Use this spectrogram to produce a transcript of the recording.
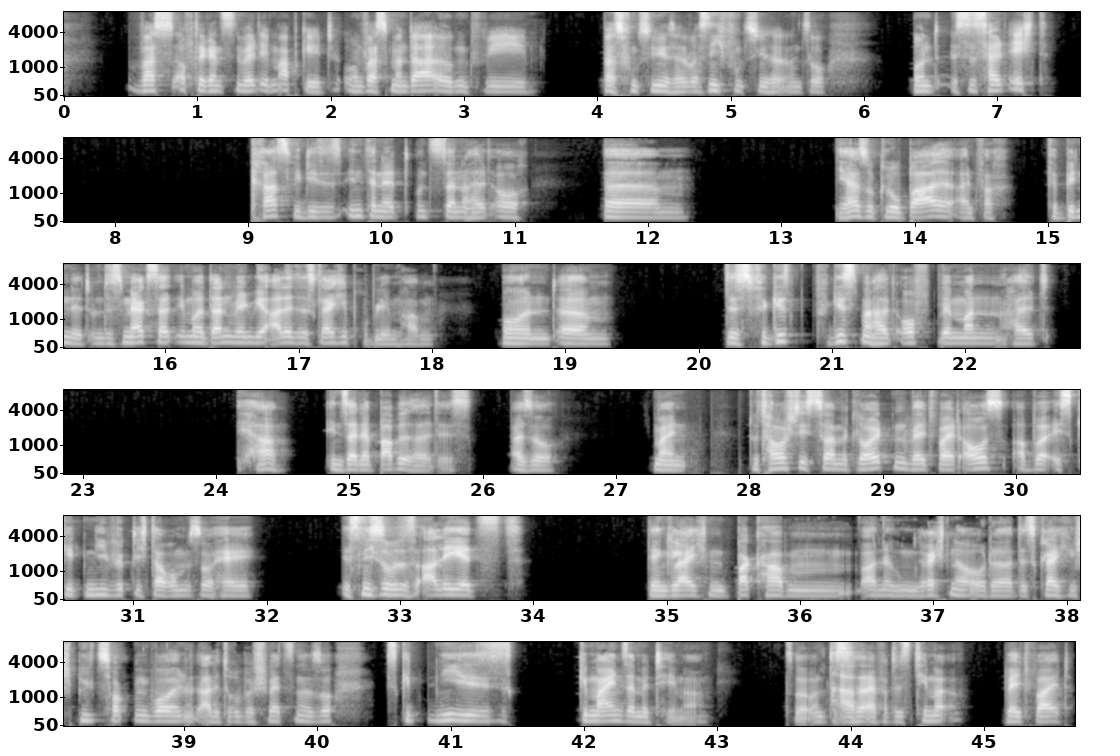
was auf der ganzen Welt eben abgeht und was man da irgendwie, was funktioniert hat, was nicht funktioniert hat und so. Und es ist halt echt krass, wie dieses Internet uns dann halt auch ähm, ja so global einfach verbindet. Und das merkst du halt immer dann, wenn wir alle das gleiche Problem haben. Und ähm, das vergisst, vergisst man halt oft, wenn man halt ja in seiner Bubble halt ist. Also, ich meine, du tauschst dich zwar mit Leuten weltweit aus, aber es geht nie wirklich darum, so, hey, ist nicht so, dass alle jetzt den gleichen Bug haben an einem Rechner oder das gleiche Spiel zocken wollen und alle drüber schwätzen oder so. Es gibt nie dieses gemeinsame Thema. So, und das Aber ist einfach das Thema weltweit.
